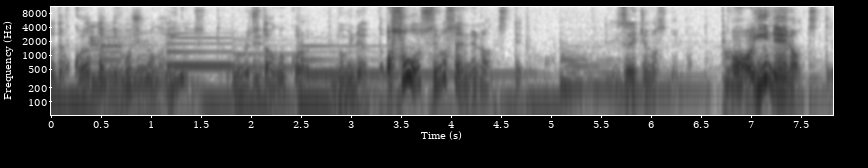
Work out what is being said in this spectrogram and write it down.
「でもこれだったら日本酒の方がいいよ」っつって俺ちょっとあげるから飲みねあそう？すいませんねなんつって。いただいちゃいますねなんてあいいねなんつって。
